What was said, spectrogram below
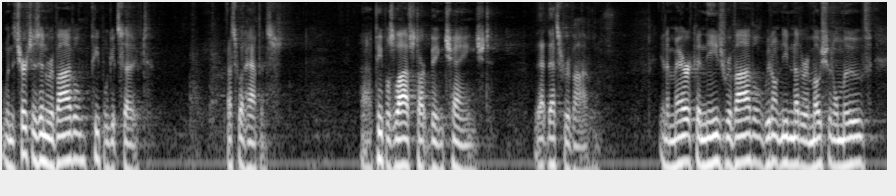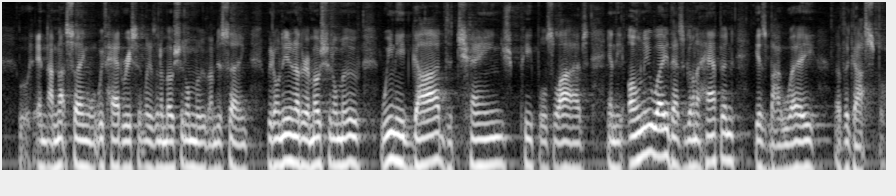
When the church is in revival, people get saved. That's what happens. Uh, people's lives start being changed. That, that's revival. And America needs revival. We don't need another emotional move. And I'm not saying what we've had recently is an emotional move. I'm just saying we don't need another emotional move. We need God to change people's lives. And the only way that's going to happen is by way of the gospel.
